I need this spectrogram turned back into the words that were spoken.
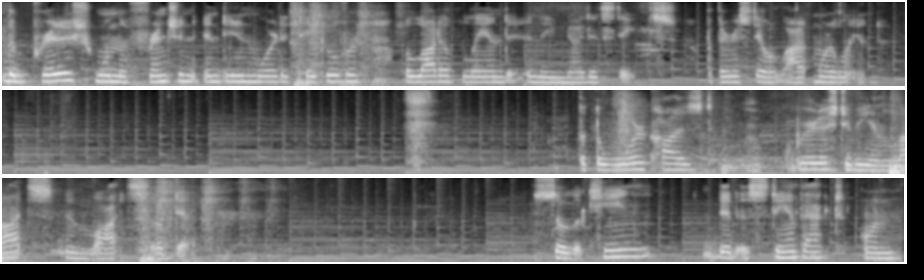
The British won the French and Indian War to take over a lot of land in the United States, but there is still a lot more land. But the war caused British to be in lots and lots of debt. So the king did a stamp act on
